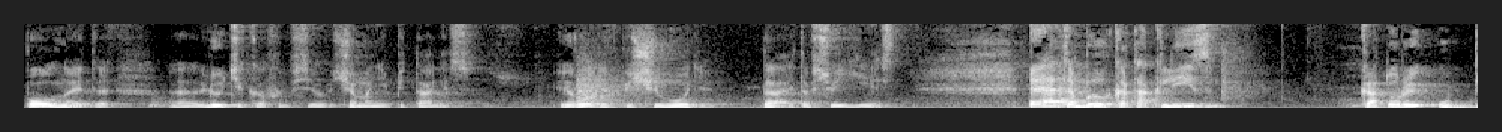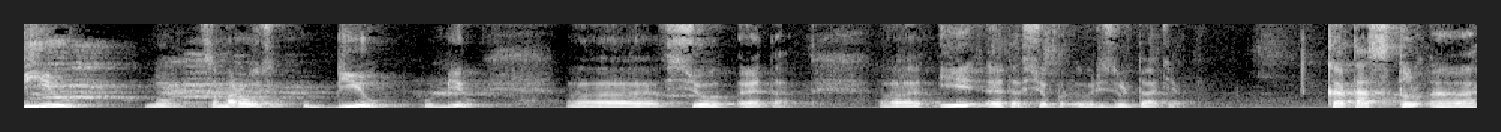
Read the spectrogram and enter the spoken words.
полно это э, лютиков и все, чем они питались. И роды в пищеводе. Да, это все есть. Это был катаклизм, который убил, ну, заморозил, убил, убил э, все это. Э, и это все в результате. Катастро, э,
